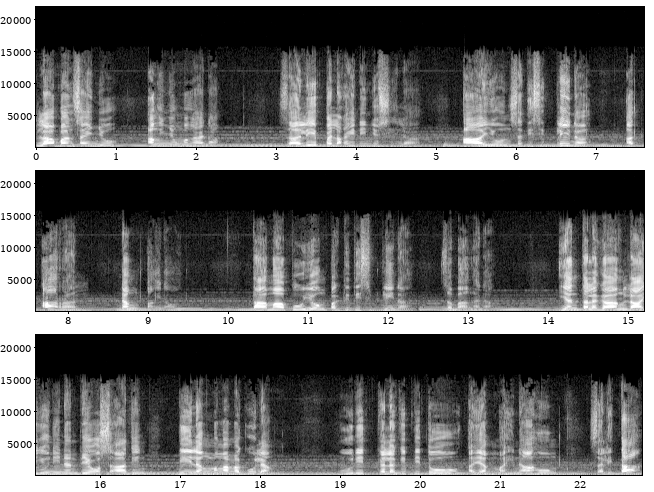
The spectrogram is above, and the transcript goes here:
laban sa inyo ang inyong mga anak. Sa halip, palaki ninyo sila ayon sa disiplina at aral ng Panginoon. Tama po yung pagdidisiplina sa mga anak. Yan talaga ang layunin ng Diyos sa atin bilang mga magulang. Ngunit kalakip nito ay ang mahinahong salita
